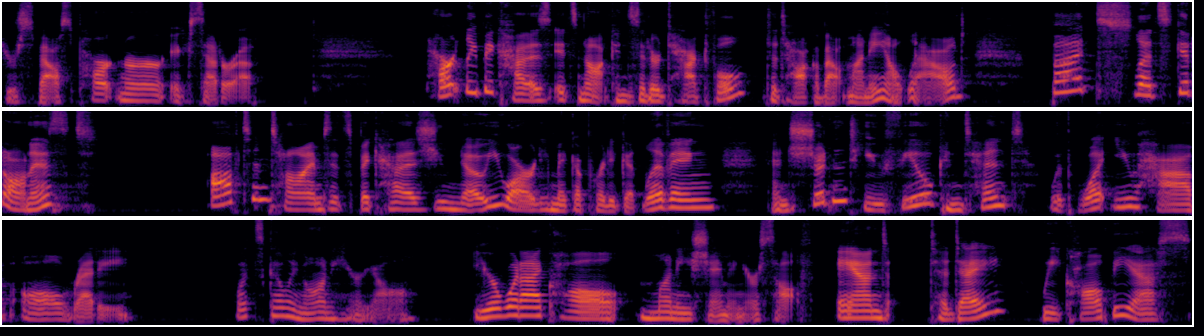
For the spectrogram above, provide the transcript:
your spouse partner, etc. Partly because it's not considered tactful to talk about money out loud, but let's get honest. Oftentimes, it's because you know you already make a pretty good living, and shouldn't you feel content with what you have already? What's going on here, y'all? You're what I call money shaming yourself. And today, we call BS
